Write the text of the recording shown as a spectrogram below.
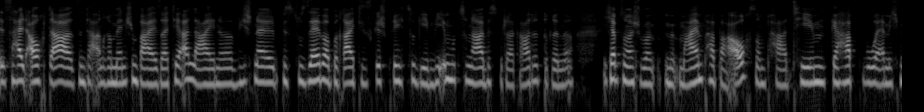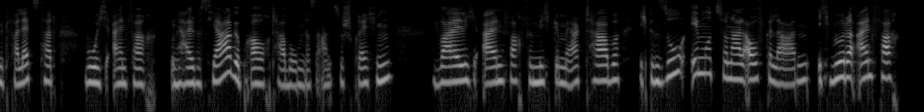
ist halt auch da, sind da andere Menschen bei, seid ihr alleine? Wie schnell bist du selber bereit, dieses Gespräch zu geben? Wie emotional bist du da gerade drin? Ich habe zum Beispiel bei, mit meinem Papa auch so ein paar Themen gehabt, wo er mich mit verletzt hat, wo ich einfach ein halbes Jahr gebraucht habe, um das anzusprechen, weil ich einfach für mich gemerkt habe, ich bin so emotional aufgeladen, ich würde einfach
